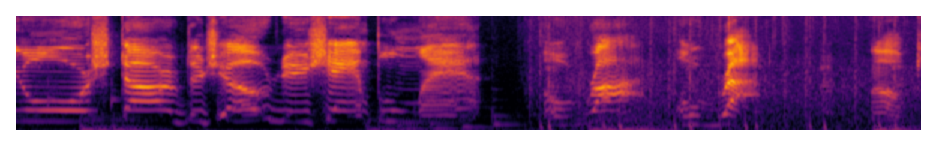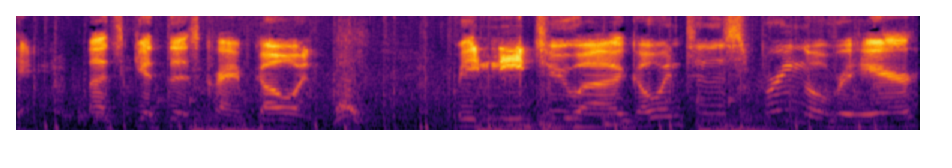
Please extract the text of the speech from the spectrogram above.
your star of the show, the Sample Man. Alright, alright. Okay, let's get this crap going. We need to uh, go into the spring over here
